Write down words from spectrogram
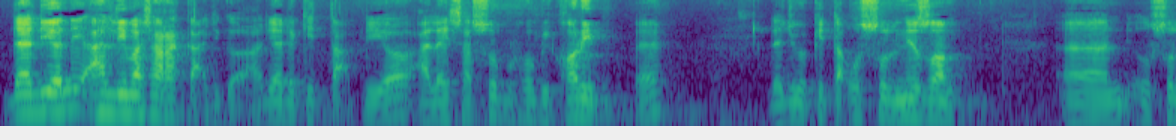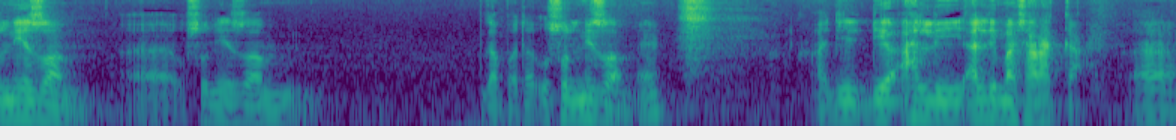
Dan dia ni ahli masyarakat juga. Dia ada kitab dia Alaysa subhu biqarib eh. Dan juga kitab usul nizam uh, usul nizam uh, usul nizam apa tu? Usul nizam eh. Jadi dia ahli ahli masyarakat. Uh.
